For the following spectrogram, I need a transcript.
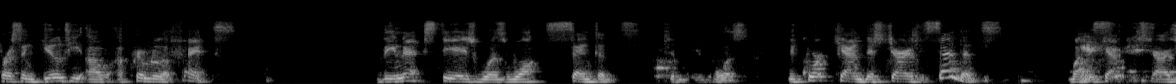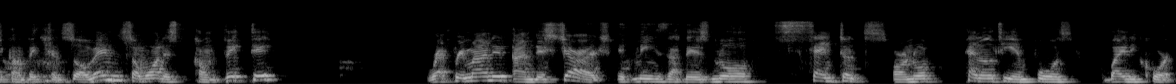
person guilty of a criminal offense, the next stage was what sentence should be imposed. The court can discharge the sentence, but yes. they can't discharge the conviction. So when someone is convicted, reprimanded, and discharged, it means that there's no sentence or no penalty imposed by the court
